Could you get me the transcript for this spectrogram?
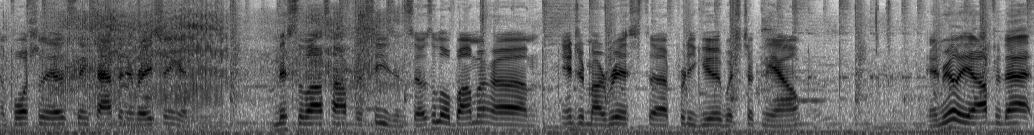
unfortunately, those things happen in racing and missed the last half of the season. So it was a little bummer. Um, injured my wrist uh, pretty good, which took me out. And really after that,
